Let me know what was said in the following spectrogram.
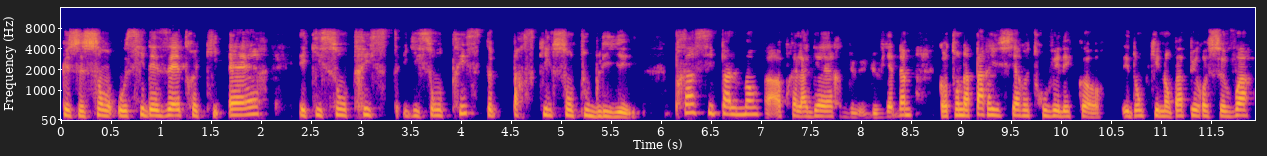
que ce sont aussi des êtres qui errent et qui sont tristes, et qui sont tristes parce qu'ils sont oubliés principalement après la guerre du, du Vietnam, quand on n'a pas réussi à retrouver les corps, et donc qu'ils n'ont pas pu recevoir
